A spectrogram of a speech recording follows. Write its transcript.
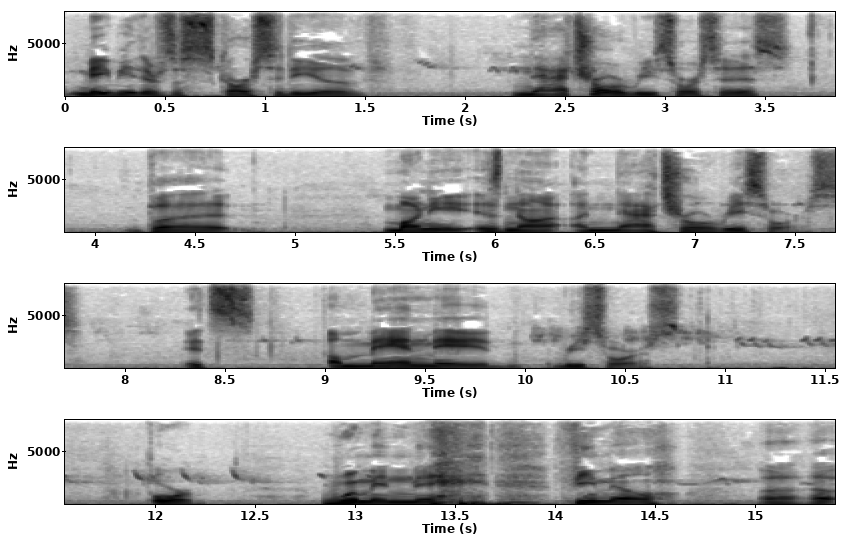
maybe there's a scarcity of natural resources, but money is not a natural resource. It's a man made resource or woman made, female uh,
